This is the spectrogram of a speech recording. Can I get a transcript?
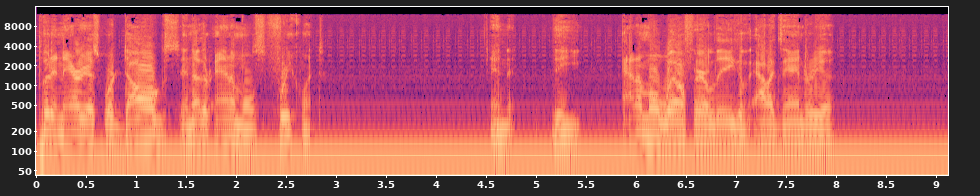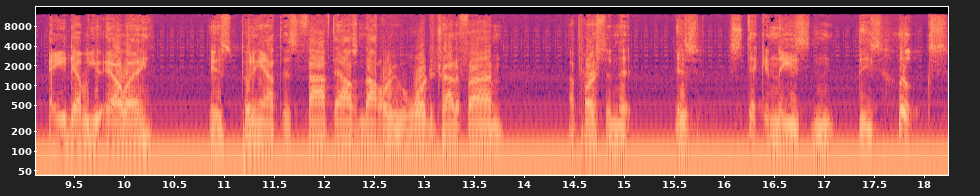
put in areas where dogs and other animals frequent. And the Animal Welfare League of Alexandria, AWLA, is putting out this $5,000 reward to try to find a person that is sticking these these hooks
